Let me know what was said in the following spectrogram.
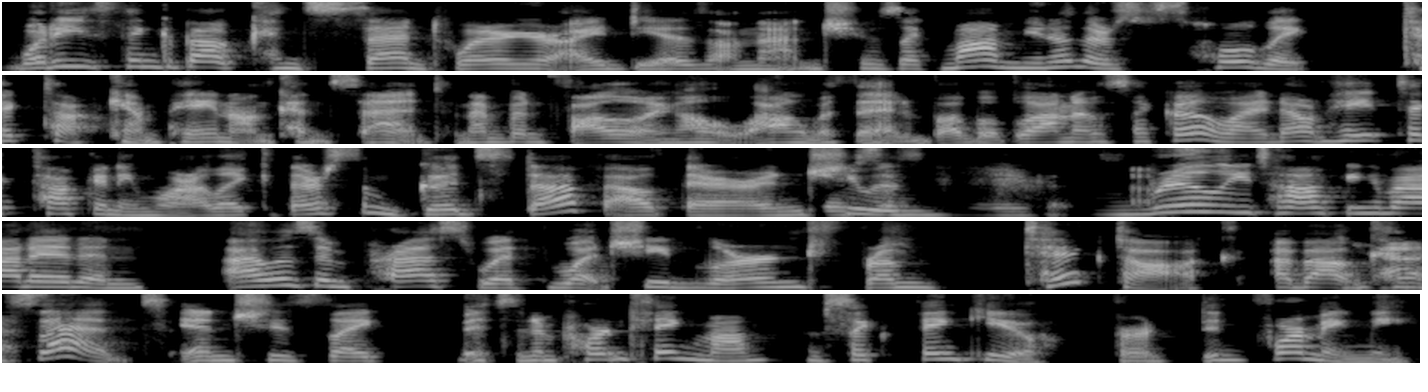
what do you think about consent? What are your ideas on that? And she was like, Mom, you know, there's this whole like TikTok campaign on consent and I've been following all along with it and blah, blah, blah. And I was like, oh, I don't hate TikTok anymore. Like there's some good stuff out there. And there's she was really, really talking about it. And I was impressed with what she'd learned from TikTok about yes. consent. And she's like, it's an important thing, mom. I was like, thank you for informing me.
